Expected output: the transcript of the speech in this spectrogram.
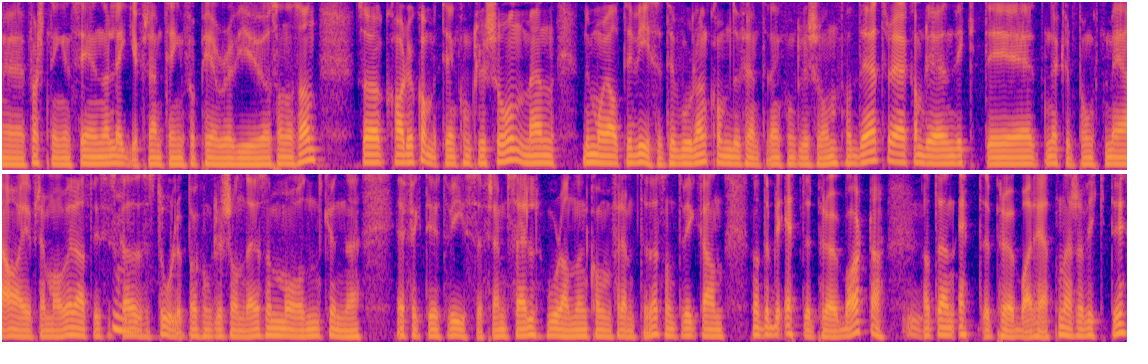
eh, forskningen sin og legger frem ting for peer review og sånn og sånn, så har du kommet til en konklusjon, men du må jo alltid vise til hvordan kom du frem til den konklusjonen. Og det tror jeg kan bli en viktig nøkkelpunkt med AI fremover. At hvis vi skal stole på konklusjonen deres, så må den kunne effektivt vise frem selv hvordan den kommer frem til det, sånn at, vi kan, sånn at det blir etterprøvbart. Da. At den etterprøvbarheten er så viktig.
